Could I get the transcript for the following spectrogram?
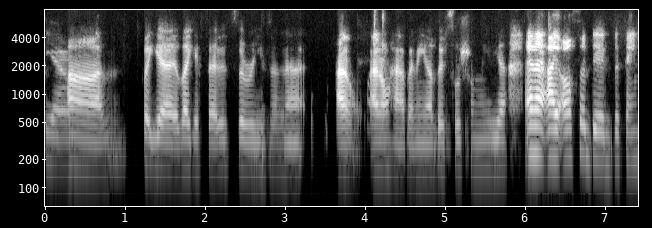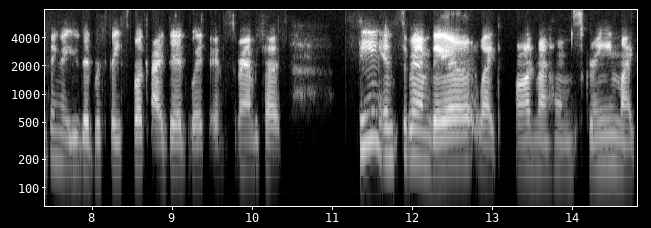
Yeah. Um, but yeah, like I said, it's the reason that I don't I don't have any other social media. And I, I also did the same thing that you did with Facebook, I did with Instagram because seeing Instagram there, like on my home screen, like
